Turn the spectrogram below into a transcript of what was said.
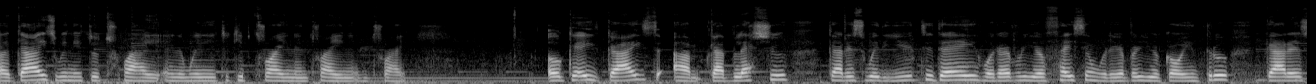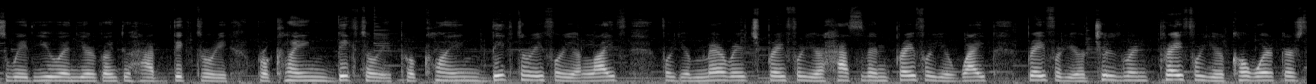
but guys, we need to try and we need to keep trying and trying and trying. Okay, guys, um, God bless you. God is with you today. Whatever you're facing, whatever you're going through, God is with you and you're going to have victory. Proclaim victory. Proclaim victory for your life, for your marriage. Pray for your husband. Pray for your wife. Pray for your children. Pray for your co workers.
